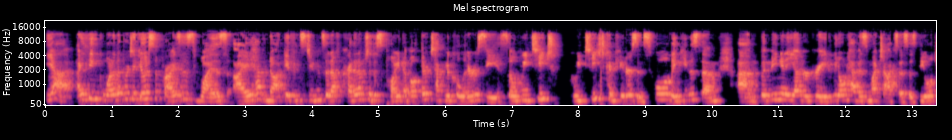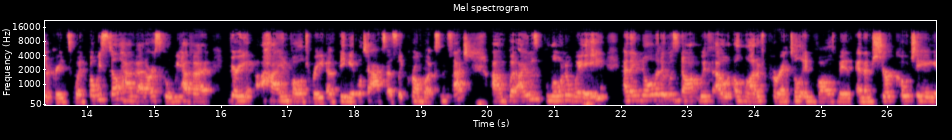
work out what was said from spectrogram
yeah, I think one of the particular surprises was I have not given students enough credit up to this point about their technical literacy. So we teach we teach computers in school they use them um, but being in a younger grade we don't have as much access as the older grades would but we still have at our school we have a very high involved rate of being able to access like Chromebooks and such. Um, but I was blown away. And I know that it was not without a lot of parental involvement and I'm sure coaching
